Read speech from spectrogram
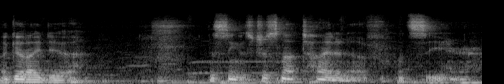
a good idea. This thing is just not tight enough. Let's see here.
